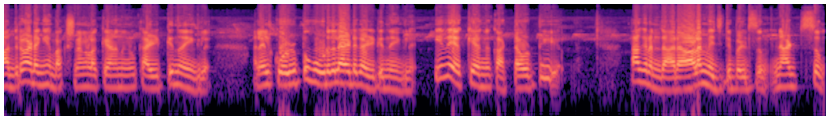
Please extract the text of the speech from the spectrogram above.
മധുരം അടങ്ങിയ ഭക്ഷണങ്ങളൊക്കെയാണ് നിങ്ങൾ കഴിക്കുന്നതെങ്കിൽ അല്ലെങ്കിൽ കൊഴുപ്പ് കൂടുതലായിട്ട് കഴിക്കുന്നെങ്കിൽ ഇവയൊക്കെ അങ്ങ് കട്ട് ഔട്ട് ചെയ്യുക പകരം ധാരാളം വെജിറ്റബിൾസും നട്ട്സും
